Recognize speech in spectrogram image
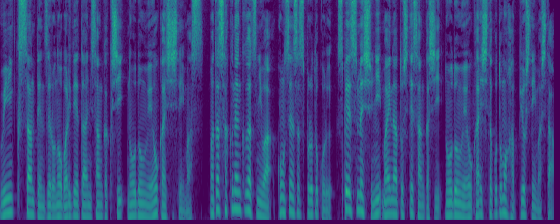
Winix3.0 のバリデーターに参画し、ノード運営を開始しています。また昨年9月にはコンセンサスプロトコルスペースメッシュにマイナーとして参加し、ノード運営を開始したことも発表していました。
